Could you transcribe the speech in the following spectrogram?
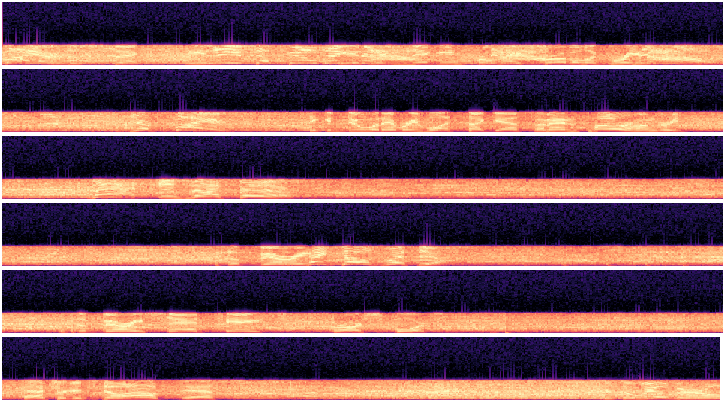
fired. This is sick. He is, Leave the building he is now. reneging from a verbal agreement. Now. You're fired. He can do whatever he wants, I guess. The man's power hungry. That is not fair. It's a very, Take those with you. it's a very sad case for our sports. Patrick is still out. Yes. Get the wheelbarrow.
